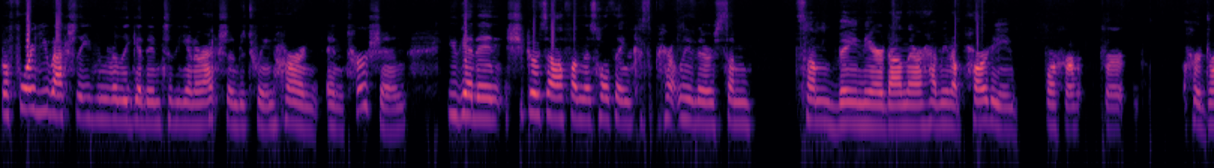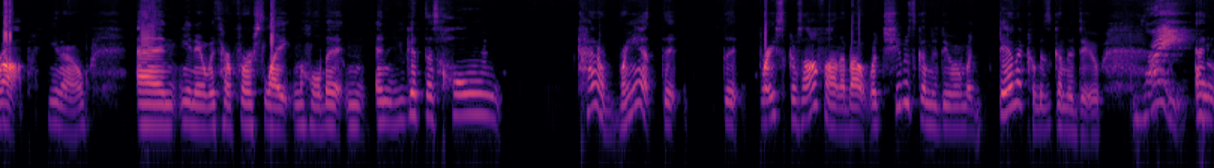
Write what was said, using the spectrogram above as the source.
before you actually even really get into the interaction between her and, and Tertian, you get in. She goes off on this whole thing because apparently there's some some Vanir down there having a party for her for her drop, you know, and you know with her first light and the whole bit, and and you get this whole kind of rant that that Bryce goes off on about what she was going to do and what Danica was going to do, Right. and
